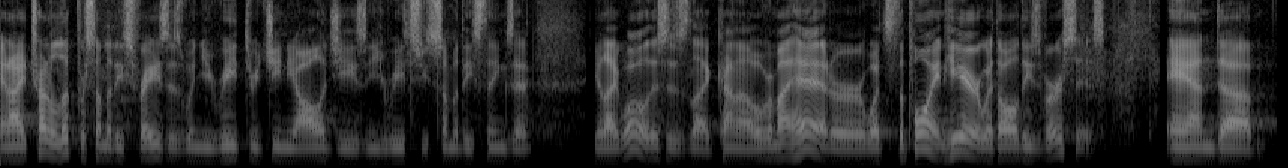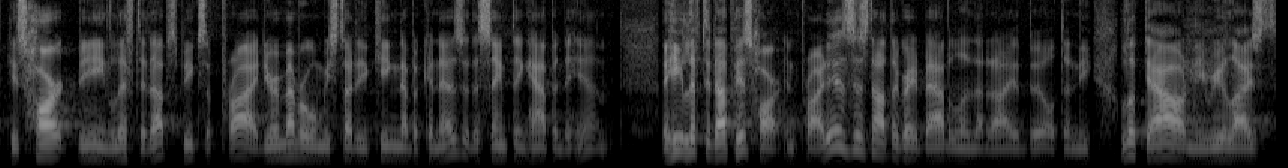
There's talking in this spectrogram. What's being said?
And I try to look for some of these phrases when you read through genealogies and you read through some of these things that you're like, whoa, this is like kind of over my head, or what's the point here with all these verses? And uh, his heart being lifted up speaks of pride. You remember when we studied King Nebuchadnezzar, the same thing happened to him. He lifted up his heart in pride. Is this not the great Babylon that I had built? And he looked out and he realized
